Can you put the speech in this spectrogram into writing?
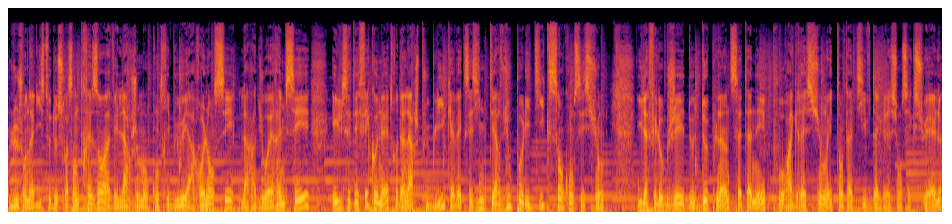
Le journaliste de 73 ans avait largement contribué à relancer la radio RMC et il s'était fait connaître d'un large public avec ses interviews politiques sans concession. Il a fait l'objet de deux plaintes cette année pour agression et tentative d'agression sexuelle.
